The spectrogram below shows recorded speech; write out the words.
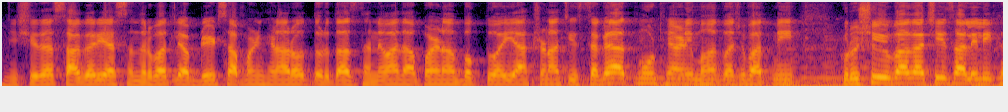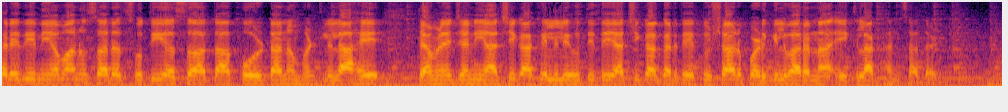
निश्चितच सागर या संदर्भातले अपडेट्स आपण घेणार आहोत. तुर्तास धन्यवाद. आपण बघतोय या क्षणाची सगळ्यात मोठी आणि महत्वाची बातमी कृषी विभागाची झालेली खरेदी नियमानुसारच होती असं आता कोर्टानं म्हटलेलं आहे. त्यामुळे ज्यांनी याचिका केलेली होती ते याचिकाकर्ते तुषार पडगिलवारांना एक लाखांचा दंड.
